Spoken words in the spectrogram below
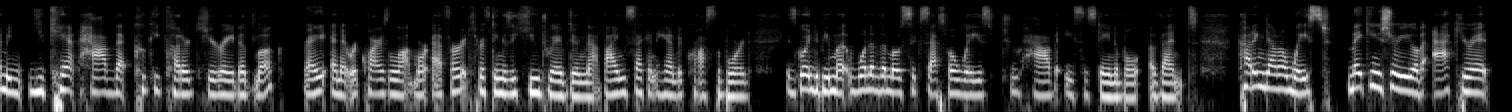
I mean, you can't have that cookie cutter curated look right? And it requires a lot more effort. Thrifting is a huge way of doing that. Buying secondhand across the board is going to be one of the most successful ways to have a sustainable event. Cutting down on waste, making sure you have accurate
